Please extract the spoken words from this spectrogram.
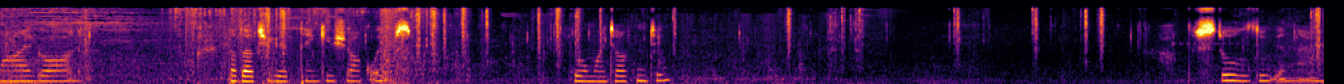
my god. That's actually good. Thank you, Shockwaves. Who am I talking to? There's still loot in there.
